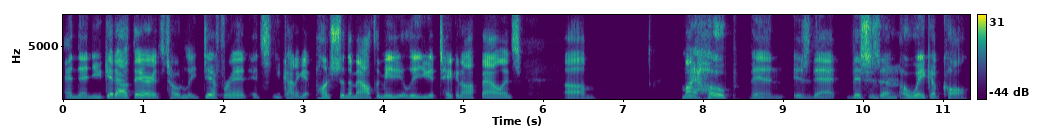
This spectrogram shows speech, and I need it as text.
And then you get out there, it's totally different. It's you kind of get punched in the mouth immediately. You get taken off balance. Um, my hope, Ben, is that this is a, a wake up call.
